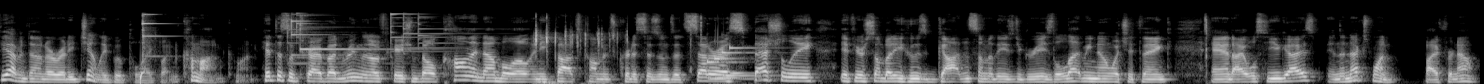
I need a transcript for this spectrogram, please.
If you haven't done it already, gently boop the like button. Come on, come on. Hit the subscribe button, ring the notification bell, comment down below any thoughts, comments, criticisms, etc. Especially if you're somebody who's gotten some of these degrees, let me know what you think. And I will see you guys in the next one. Bye for now.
